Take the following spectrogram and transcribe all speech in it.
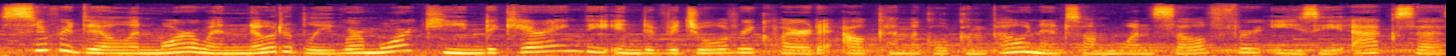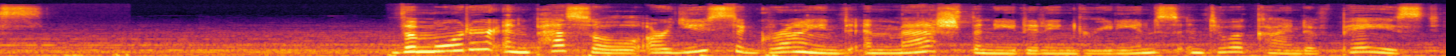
Cyrodiil and Morrowind notably were more keen to carrying the individual required alchemical components on oneself for easy access. The mortar and pestle are used to grind and mash the needed ingredients into a kind of paste,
